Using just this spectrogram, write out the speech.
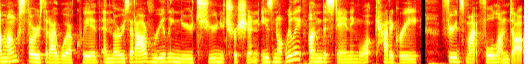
amongst those that I work with and those that are really new to nutrition is not really understanding what category foods might fall under.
